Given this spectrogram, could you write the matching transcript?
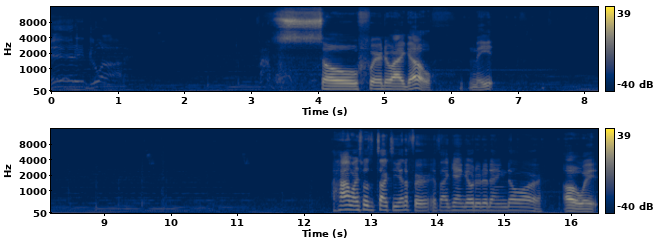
Ere gloire. So, where do I go, mate? How am I supposed to talk to Yennefer if I can't go to the dang door? Oh, wait.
